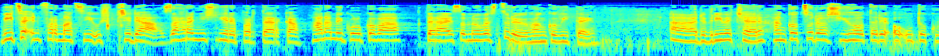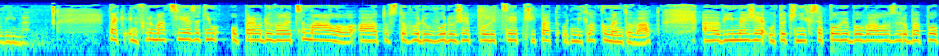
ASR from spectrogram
Více informací už přidá zahraniční reportérka Hana Mikulková, která je se mnou ve studiu. Hanko, vítej. A dobrý večer. Hanko, co dalšího tedy o útoku víme? Tak informací je zatím opravdu velice málo a to z toho důvodu, že policie případ odmítla komentovat. A víme, že útočník se pohyboval zhruba po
